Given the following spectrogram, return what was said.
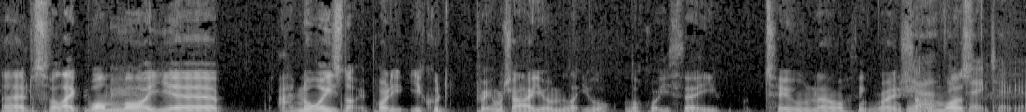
uh, just for like one more Mm. year. I know he's not probably. You could pretty much argue him like you look, look what you're 32 now. I think Ryan yeah, Shotton think was. they do, yeah.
